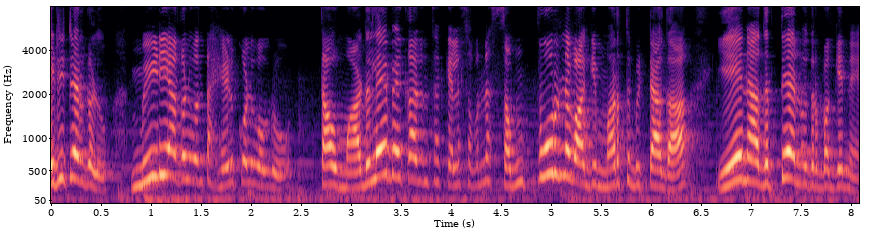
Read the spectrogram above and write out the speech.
ಎಡಿಟರ್ಗಳು, ಮೀಡಿಯಾಗಳು ಅಂತ ಹೇಳ್ಕೊಳ್ಳುವವರು ತಾವು ಮಾಡಲೇಬೇಕಾದಂಥ ಕೆಲಸವನ್ನು ಸಂಪೂರ್ಣವಾಗಿ ಮರೆತು ಬಿಟ್ಟಾಗ ಏನಾಗುತ್ತೆ ಅನ್ನೋದ್ರ ಬಗ್ಗೆನೇ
